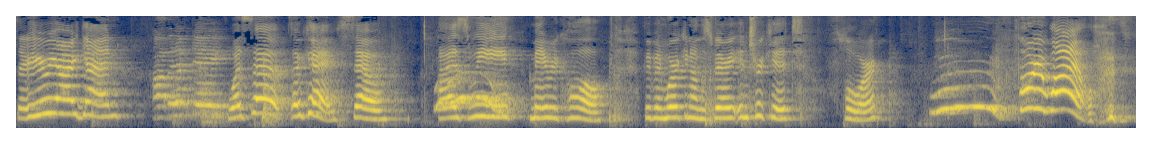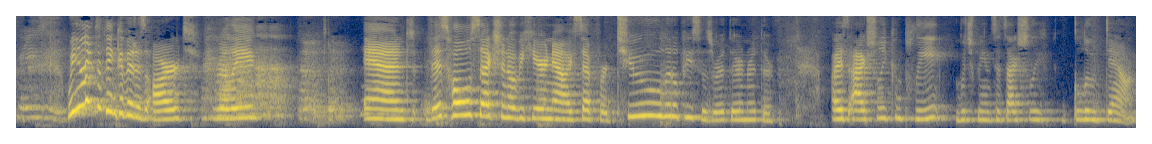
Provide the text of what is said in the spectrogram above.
So here we are again. Hobbit update. What's up? Okay, so as we may recall, we've been working on this very intricate floor Woo! for a while. Crazy. we like to think of it as art, really. And this whole section over here now, except for two little pieces right there and right there, is actually complete, which means it's actually glued down.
